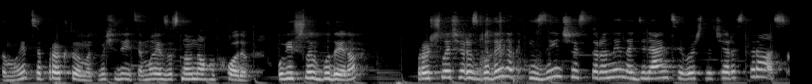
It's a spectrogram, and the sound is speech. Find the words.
То ми це проектуємо. Тому що дивіться, ми з основного входу увійшли в будинок. Пройшли через будинок і з іншої сторони на ділянці вийшли через терасу.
